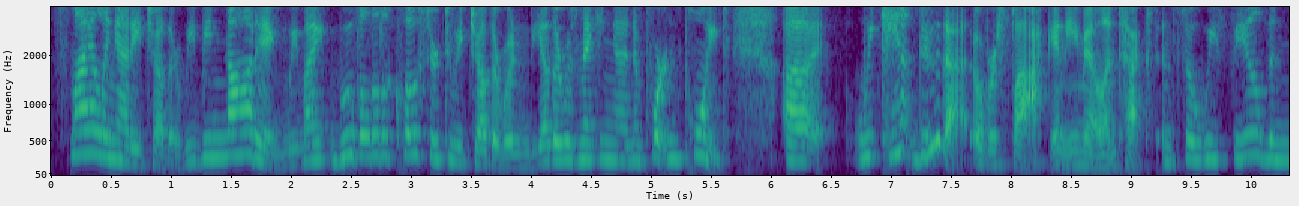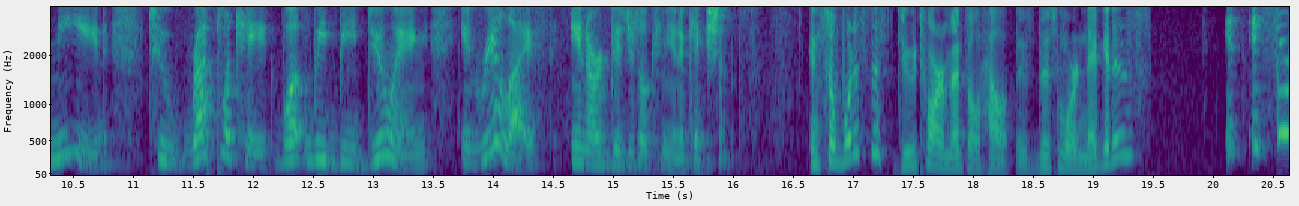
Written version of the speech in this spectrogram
smiling at each other. We'd be nodding. We might move a little closer to each other when the other was making an important point. Uh, we can't do that over Slack and email and text. And so we feel the need to replicate what we'd be doing in real life in our digital communications. And so, what does this do to our mental health? Is this more negative? It, it's sort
